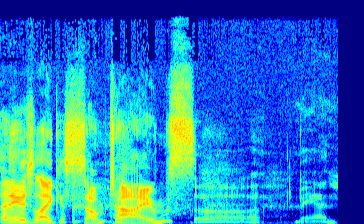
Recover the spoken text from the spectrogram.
and he was like, "Sometimes." Uh, man.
